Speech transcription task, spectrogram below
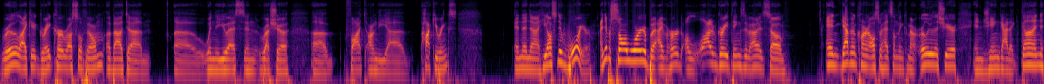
really like it. Great Kurt Russell film about um, uh, when the U.S. and Russia uh, fought on the uh, hockey rinks. And then uh, he also did Warrior. I never saw Warrior, but I've heard a lot of great things about it. So, and Gavin O'Connor also had something come out earlier this year, and Jane Got a Gun.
